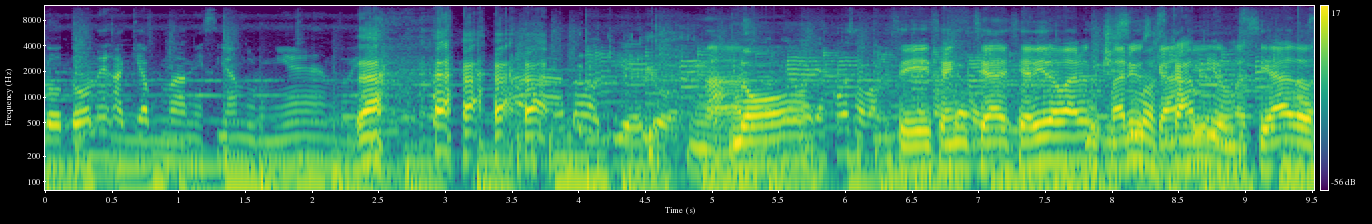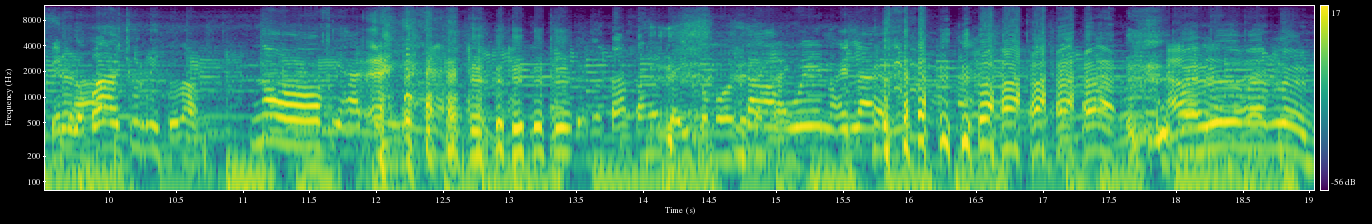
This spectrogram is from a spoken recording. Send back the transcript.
los dones aquí amanecían durmiendo. y- Ah, Ah, quieto. No. no. Varias cosas, papi. Sí, se, han- se ha, se ha habido varios, cambios, cambios. demasiados. Pero lo a churrito, dame. No, fíjate. Tengo tanta gente ahí como Está bueno, es la Saludos, Marlon.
